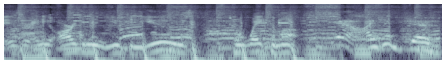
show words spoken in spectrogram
Is there any argument you can use to wake him up? Yeah, I think uh,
